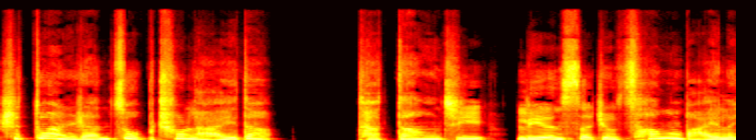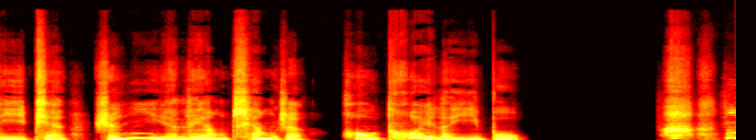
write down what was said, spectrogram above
是断然做不出来的。他当即脸色就苍白了一片，人也踉跄着后退了一步。啊，你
